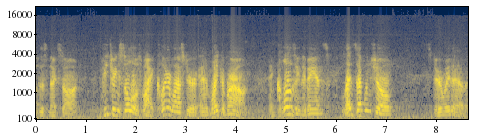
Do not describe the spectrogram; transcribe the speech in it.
This next song. Featuring solos by Claire Lester and Micah Brown, and closing the band's Led Zeppelin show, Stairway to Heaven.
